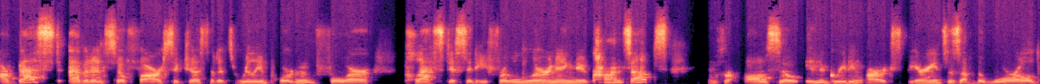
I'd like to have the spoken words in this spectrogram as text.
our best evidence so far suggests that it's really important for plasticity, for learning new concepts, and for also integrating our experiences of the world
